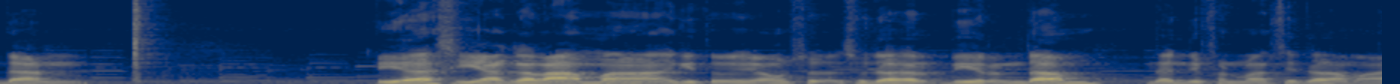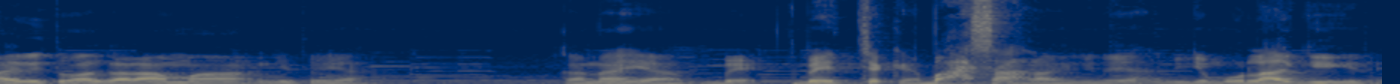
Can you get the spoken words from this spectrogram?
dan Iya sih agak lama gitu. Yang sudah direndam dan difermentasi dalam air itu agak lama gitu ya. Karena ya be becek ya basah lah gitu ya dijemur lagi gitu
